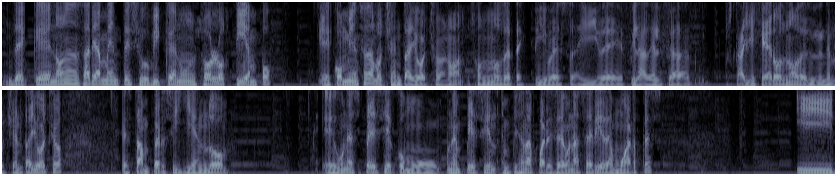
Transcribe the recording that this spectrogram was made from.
de que no necesariamente se ubica en un solo tiempo. Eh, comienza en el 88, ¿no? Son unos detectives ahí de Filadelfia, pues, callejeros, ¿no? Del, del 88. Están persiguiendo eh, una especie como... Una, empiezan, empiezan a aparecer una serie de muertes y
